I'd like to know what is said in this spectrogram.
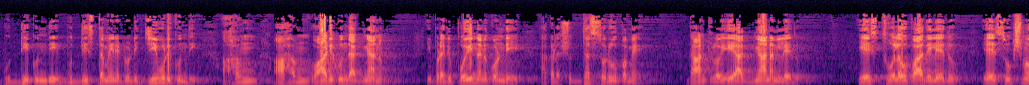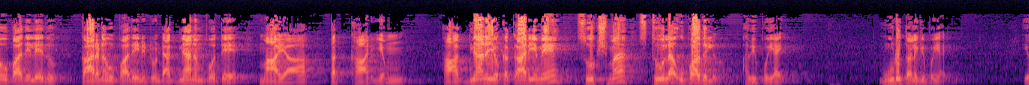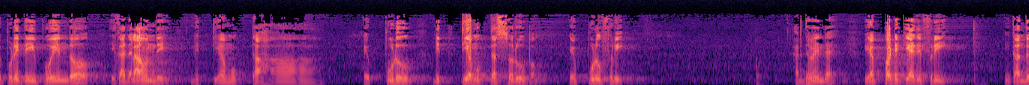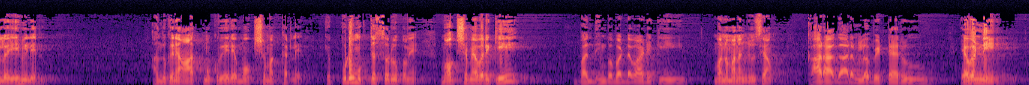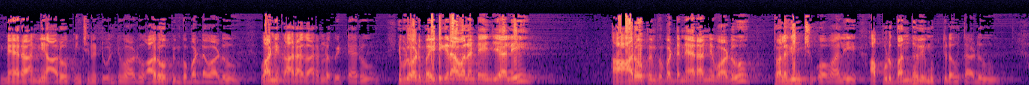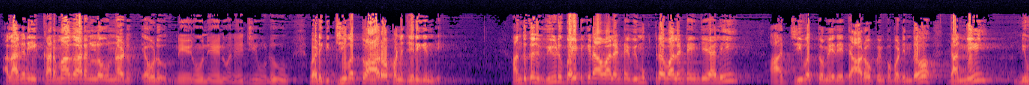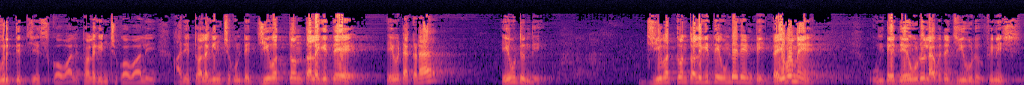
బుద్ధికుంది. బుద్ధిస్తమైనటువంటి జీవుడికుంది. అహం అహం వాడికుంది అజ్ఞానం. ఇప్పుడు అది పోయిందనుకోండి అక్కడ శుద్ధ స్వరూపమే. దాంట్లో ఏ అజ్ఞానం లేదు. ఏ స్థూల ఉపాధి లేదు. ఏ సూక్ష్మ ఉపాధి లేదు. కారణ ఉపాధి అయినటువంటి అజ్ఞానం పోతే మాయా తత్కార్యం. ఆ అజ్ఞానం యొక్క కార్యమే సూక్ష్మ స్థూల ఉపాధులు. అవి పోయాయి. మూడు తొలగిపోయాయి. ఎప్పుడైతే ఈ పోయిందో ఇక అది ఎలా ఉంది? నిత్యముక్త. ఎప్పుడు నిత్యముక్త స్వరూపం ఎప్పుడు ఫ్రీ. అర్థమైందా? ఎప్పటికీ అది ఫ్రీ. ఇంక అందులో ఏమీ లేదు. అందుకని ఆత్మకు వేరే మోక్షం అక్కర్లేదు. ఎప్పుడూ ముక్త స్వరూపమే. మోక్షం ఎవరికి? బంధింపబడ్డవాడికి. మొన్న మనం చూసాం కారాగారంలో పెట్టారు. ఎవణ్ణి? నేరాన్ని ఆరోపించినటువంటి వాడు ఆరోపింపబడ్డవాడు. వాడిని కారాగారంలో పెట్టారు. ఇప్పుడు వాడు బయటికి రావాలంటే ఏం చేయాలి? ఆ ఆరోపింపబడ్డ నేరాన్ని వాడు తొలగించుకోవాలి. అప్పుడు బంధ విముక్తుడవుతాడు. అలాగని ఈ కర్మాగారంలో ఉన్నాడు. ఎవడు? నేను నేను అనే జీవుడు. వాడికి జీవత్వ ఆరోపణ జరిగింది. అందుకని వీడు బయటికి రావాలంటే విముక్తుడవ్వాలంటే ఏం చేయాలి? ఆ జీవత్వం ఏదైతే ఆరోపింపబడిందో దాన్ని నివృత్తి చేసుకోవాలి తొలగించుకోవాలి. అది తొలగించుకుంటే జీవత్వం తొలగితే ఏమిటక్కడ? ఏముంటుంది? జీవత్వం తొలగితే ఉండేదేంటి? దైవమే. ఉంటే దేవుడు లేకపోతే జీవుడు. ఫినిష్.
